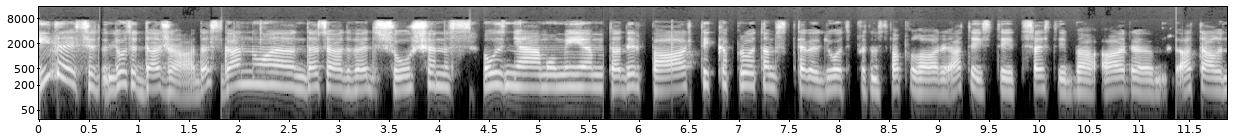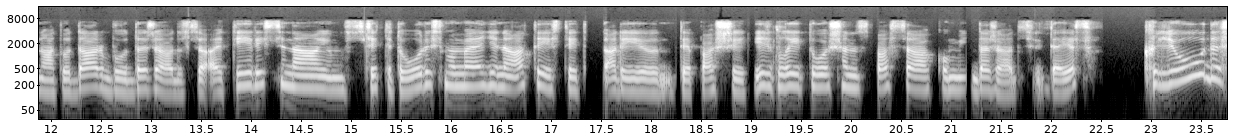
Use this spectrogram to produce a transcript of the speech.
Idejas ir ļoti dažādas, gan no dažāda veida šūšanas uzņēmumiem, tad ir pārtika, protams, tagad ļoti, protams, populāri attīstīta saistībā ar um, attālināto darbu, dažādus IT risinājumus, citi turismu mēģina attīstīt, arī um, tie paši izglītošanas pasākumi, dažādas idejas. Kļūdas,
